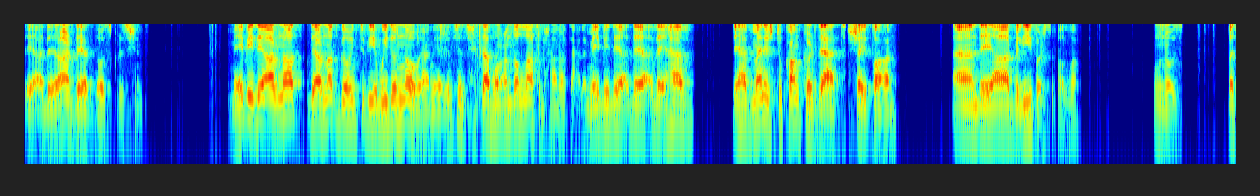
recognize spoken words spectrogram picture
They are, there are there those Christians. Maybe they are not they are not going to be we don't know. يعني this is حسابهم عند الله سبحانه وتعالى. Maybe they, they, they have they have managed to conquer that shaitan and they are believers of Allah. Who knows? But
